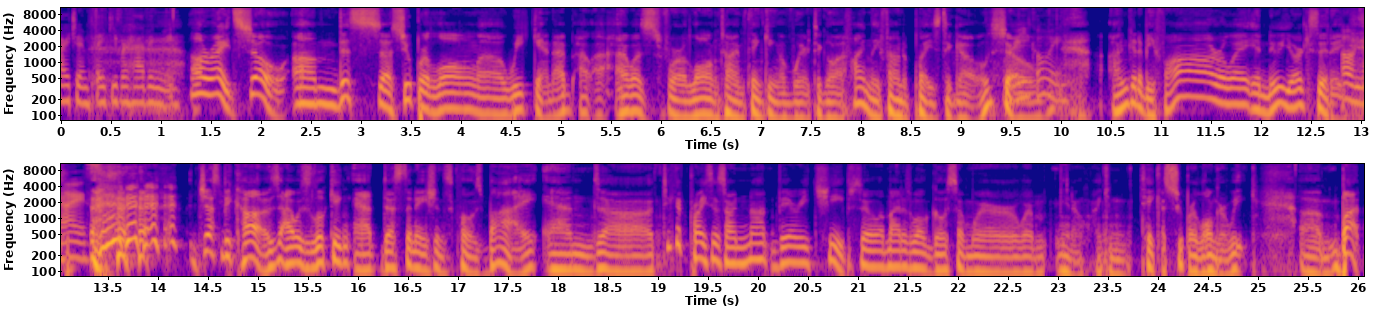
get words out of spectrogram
Hi, Tim. Thank you for having me. All right. So, um, this uh, super long uh, weekend, I, I, I, was for a long time thinking of where to go. I finally found a place to go. So, where are you going? I'm going to be far away in New York City. Oh, nice. Just because I was looking at destinations close by, and uh, ticket prices are not very cheap. So, I might as well go somewhere where you know I can take a super longer week. Um, but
